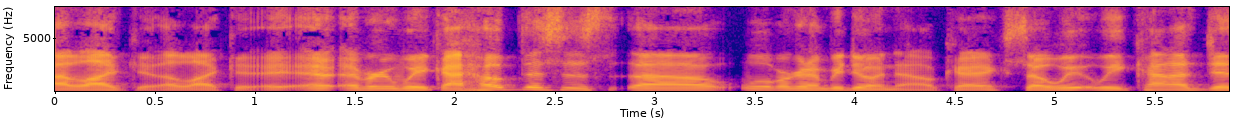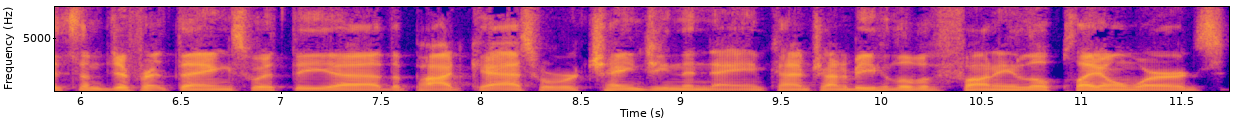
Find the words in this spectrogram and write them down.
I like it. I like it. Every week, I hope this is uh, what we're going to be doing now. Okay, so we, we kind of did some different things with the uh, the podcast where we're changing the name, kind of trying to be a little bit funny, a little play on words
